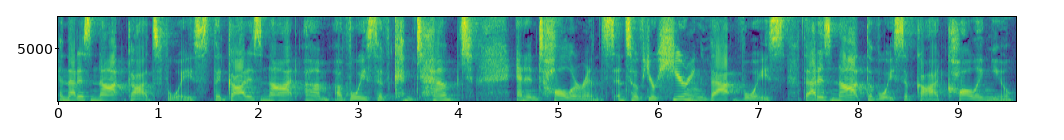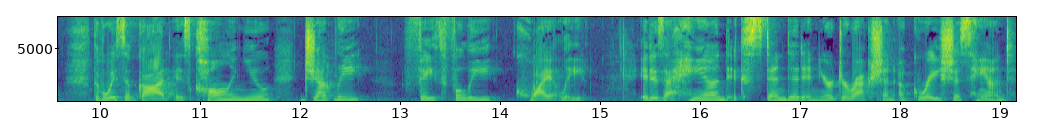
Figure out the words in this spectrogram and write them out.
And that is not God's voice. That God is not um, a voice of contempt and intolerance. And so if you're hearing that voice, that is not the voice of God calling you. The voice of God is calling you gently, faithfully, quietly. It is a hand extended in your direction, a gracious hand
